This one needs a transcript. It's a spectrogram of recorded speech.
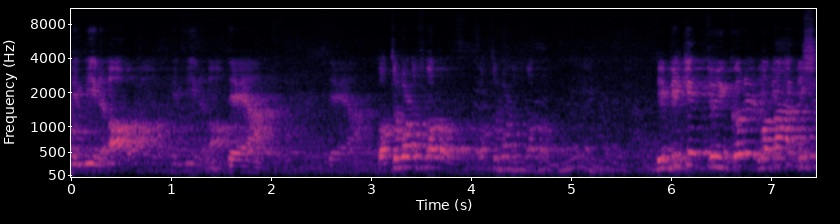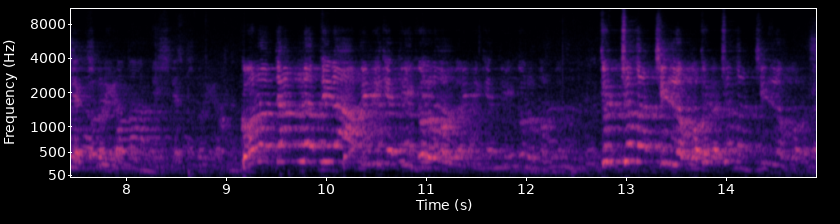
বিবির হক বিবির হক দেয়া। কত বড় ফরজ। কত বড় ফরজ। বিবিকে তুই করে বাবা নিষেধ করিও। কোন জান্নাতীরা বিবিকে তুই করে বলবে তুচ্ছতার ছিল্ল করবে ছিল্ল করবে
